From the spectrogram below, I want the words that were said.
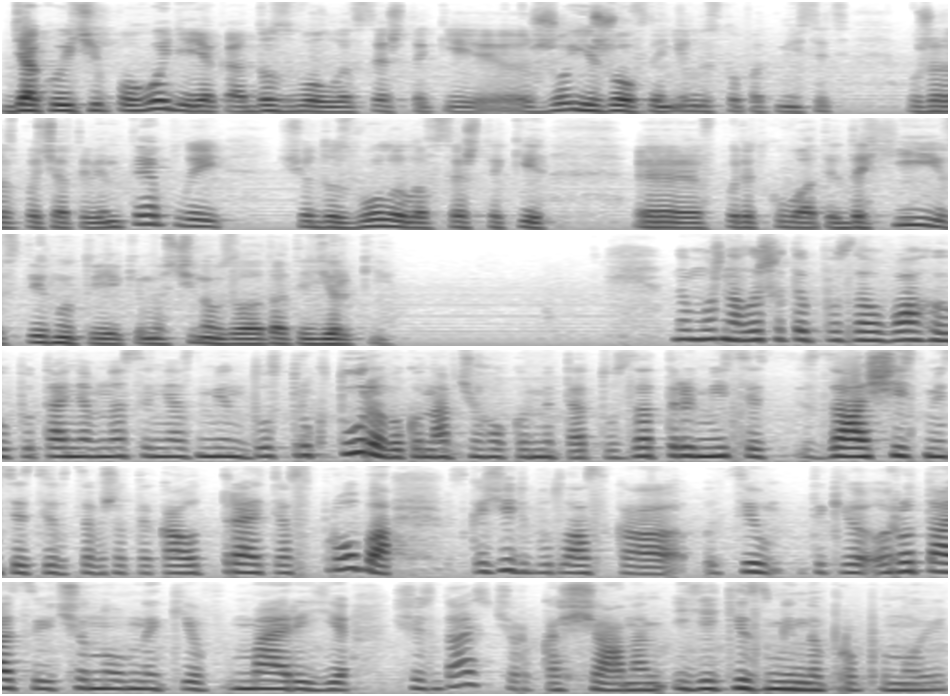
дякуючи погоді, яка дозволила все ж таки е, і жовтень, і листопад місяць вже розпочати він теплий, що дозволило все ж таки впорядкувати дахи і встигнути якимось чином залатати дірки. Не можна лишити поза увагою питання внесення змін до структури виконавчого комітету за три місяці, за шість місяців. Це вже така от третя спроба. Скажіть, будь ласка, ці такі ротації чиновників мерії щось дасть черкащанам і які зміни пропонують?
